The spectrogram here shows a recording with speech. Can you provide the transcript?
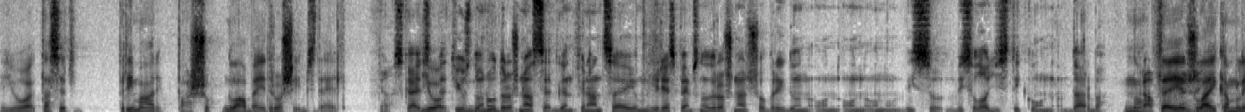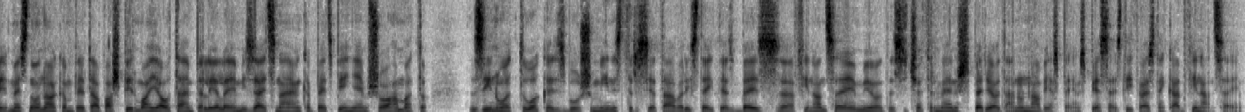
jo tas ir primāri pašu glābēju drošības dēļ. Jā, skaidrs, jo, bet jūs to nodrošināsiet gan finansējumu, ir iespējams nodrošināt šobrīd un, un, un, un visu, visu loģistiku un darba. Nu, te ir režīmu. laikam, mēs nonākam pie tā paša pirmā jautājuma, pie lielajiem izaicinājumiem, kāpēc pieņēmu šo amatu. Uh, zinot to, ka es būšu ministrs, ja tā var izteikties, bez finansējuma, jo tas ir četru mēnešu periodā, nu nav iespējams piesaistīt vairs nekādu finansējumu.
